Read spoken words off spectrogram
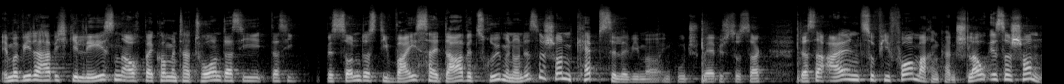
Immer wieder habe ich gelesen, auch bei Kommentatoren, dass sie, dass sie besonders die Weisheit Davids rühmen. Und das ist schon ein Käpsele, wie man in gut Schwäbisch so sagt, dass er allen zu viel vormachen kann. Schlau ist er schon.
